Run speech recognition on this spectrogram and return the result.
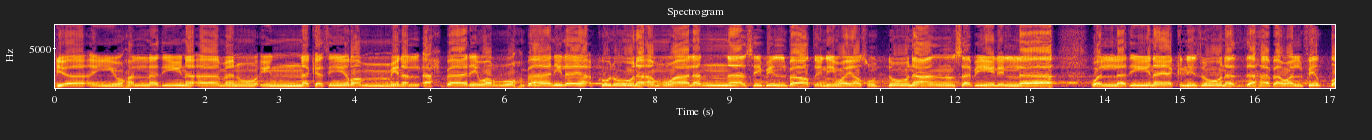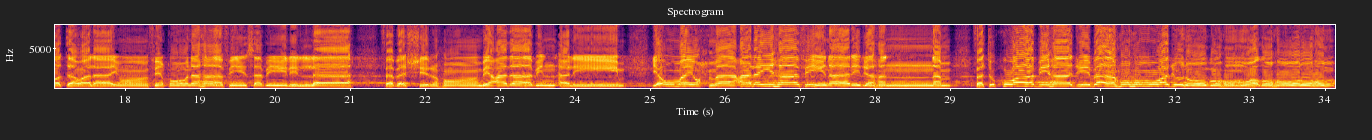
يا أيها الذين آمنوا إن كثيرا من الأحبار والرهبان ليأكلون أموال الناس بالباطل ويصدون عن سبيل الله والذين يكنزون الذهب والفضة ولا ينفقونها في سبيل الله فبشرهم بعذاب أليم يوم يحمى عليها في نار جهنم فتكوى بها جباههم وجنوبهم وظهورهم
